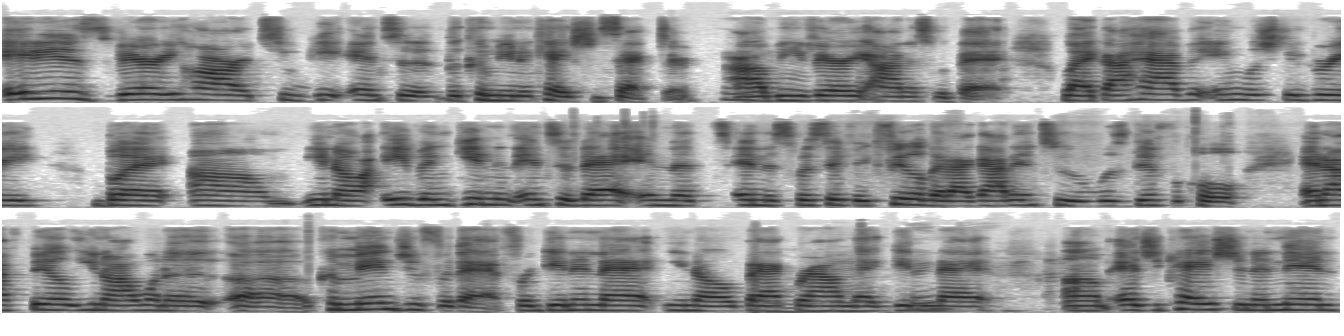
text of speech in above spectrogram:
it is very hard to get into the communication sector i'll be Mhm. very honest with that like i have an english degree but um you know even getting into that in the in the specific field that i got into was difficult. And i feel you know i want to uh commend you for that for getting that you know background Mhm. that getting Thank that um education and then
